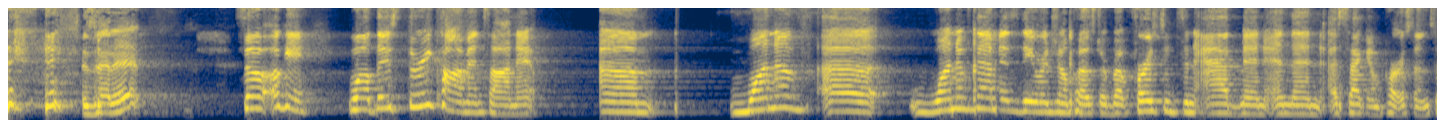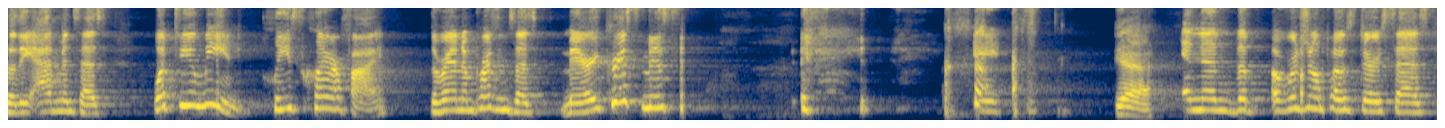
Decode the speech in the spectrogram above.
Is that it? So okay, well, there's three comments on it. Um, one of uh one of them is the original poster, but first it's an admin and then a second person. So the admin says, "What do you mean? Please clarify." The random person says, "Merry Christmas." and, Yeah. and then the original poster says,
